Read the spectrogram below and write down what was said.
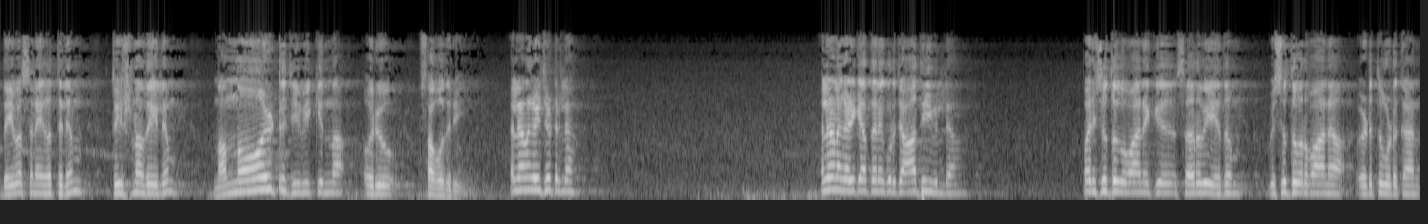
ദൈവസ്നേഹത്തിലും തീഷ്ണതയിലും നന്നായിട്ട് ജീവിക്കുന്ന ഒരു സഹോദരി. കല്യാണം കഴിച്ചിട്ടില്ല. കല്യാണം കഴിക്കാത്തതിനെ കുറിച്ച് ആദ്യമില്ല പരിശുദ്ധ കുർബാനയ്ക്ക് സെർവ് ചെയ്തും വിശുദ്ധ കുർബാന എടുത്തു കൊടുക്കാൻ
